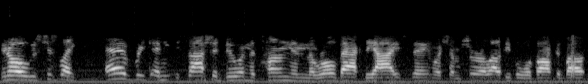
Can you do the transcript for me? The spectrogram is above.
You know, it was just like every and Sasha doing the tongue and the roll back the eyes thing, which I'm sure a lot of people will talk about.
